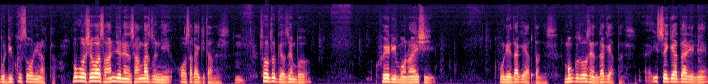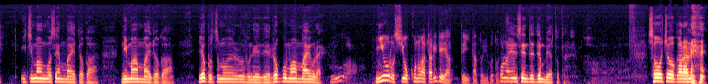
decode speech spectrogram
部陸層になった。僕は昭和30年3月に大阪へ来たんです、うん、その時は全部フェリーもないし船だけやったんです。木造船だけやったんです。一隻あたりね1万5千枚とか2万枚とかよく積もる船で6万枚ぐらい。荷下ろしをこの辺りでやっていたということこの沿線で全部やっとったんです。早朝からね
